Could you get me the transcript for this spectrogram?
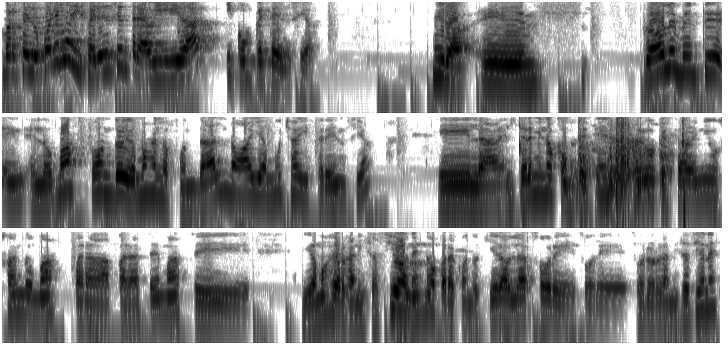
Marcelo, ¿cuál es la diferencia entre habilidad y competencia? Mira, eh, probablemente en, lo más fondo, digamos en lo fondal, no haya mucha diferencia. Eh, el término competencia es algo que se ha venido usando más para, para temas, eh, digamos, de organizaciones, ¿no? Para cuando quiera hablar sobre, sobre, sobre organizaciones.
